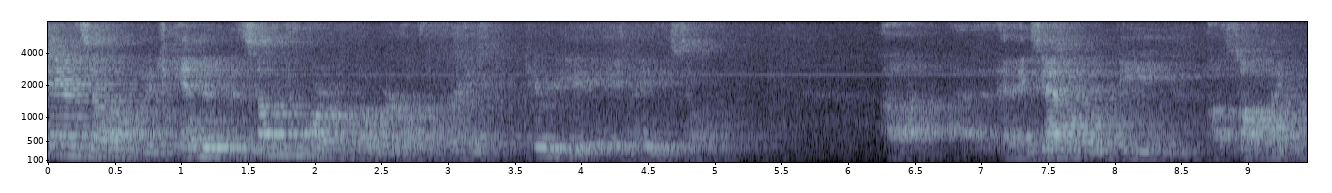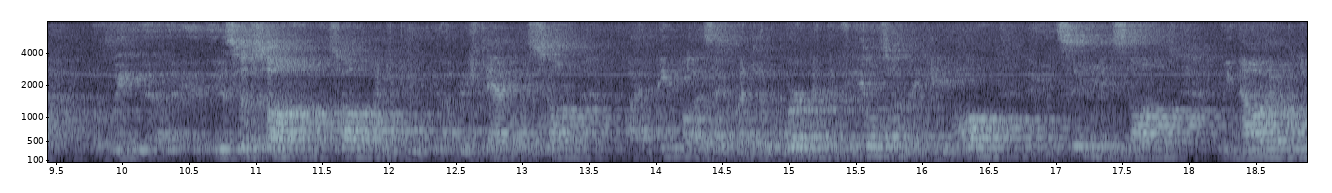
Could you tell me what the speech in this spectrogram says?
stanza of which ended with some form of the, word, of the phrase, Kyrie eleison. Uh, uh an example would be a song like, we, uh, it's a song, song which we understand was sung by people as they went to work in the fields, when they came home, they would sing these songs. We now employ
